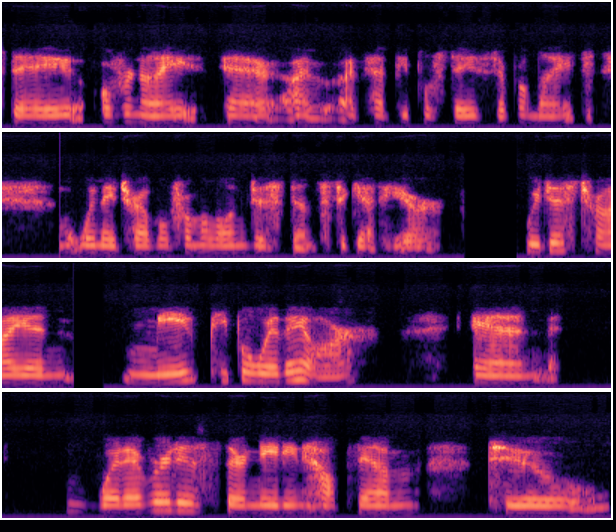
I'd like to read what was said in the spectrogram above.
stay overnight. I've, I've had people stay several nights when they travel from a long distance to get here. We just try and meet people where they are and whatever it is they're needing, help them to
